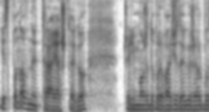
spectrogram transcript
jest ponowny trajaż tego, czyli może doprowadzić do tego, że albo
